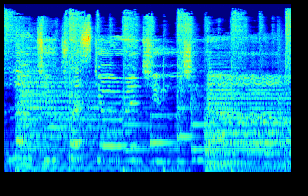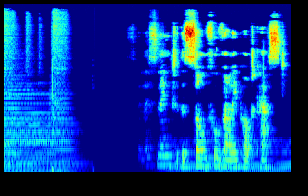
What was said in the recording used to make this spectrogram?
Learn to trust your intuition now. For listening to the Soulful Valley podcast.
